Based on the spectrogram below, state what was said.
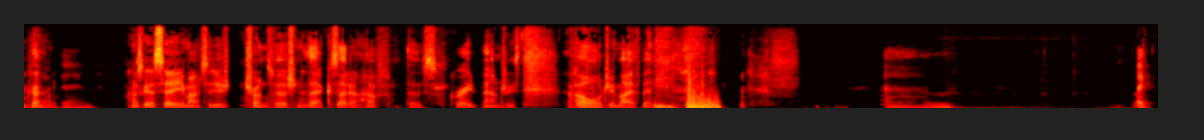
Okay. Might have been. I was going to say you might have to do a trans version of that because I don't have those grade boundaries of how Yeah. old you might have been. um, like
